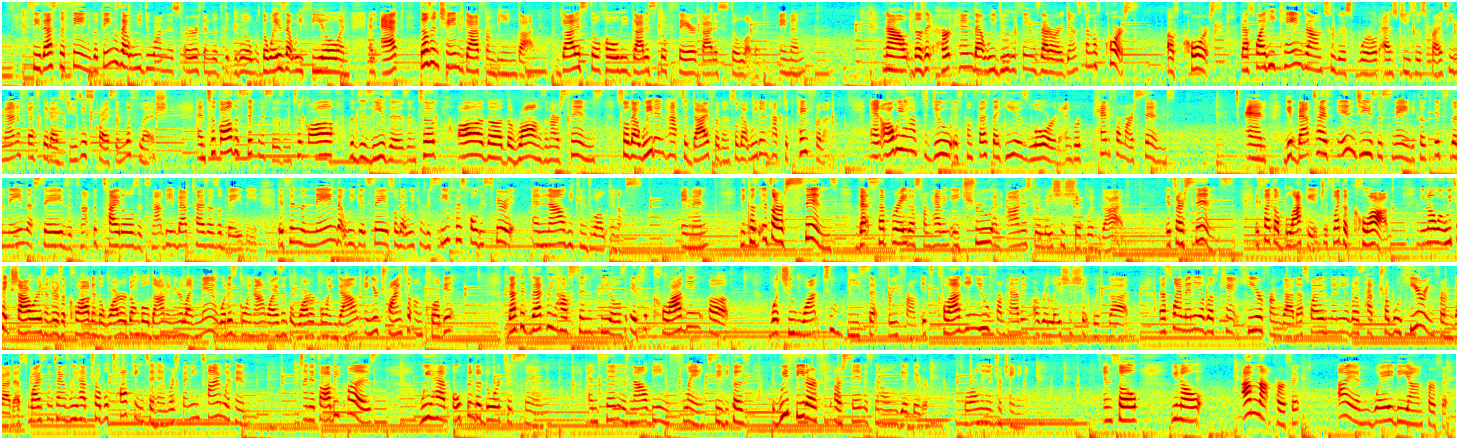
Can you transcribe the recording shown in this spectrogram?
See, that's the thing. The things that we do on this earth and the, the, the ways that we feel and, and act doesn't change God from being God. God is still holy, God is still fair, God is still loving. Amen. Now, does it hurt him that we do the things that are against him? Of course. Of course. That's why he came down to this world as Jesus Christ. He manifested as Jesus Christ in the flesh and took all the sicknesses and took all the diseases and took all the, the wrongs and our sins so that we didn't have to die for them, so that we didn't have to pay for them. And all we have to do is confess that He is Lord and repent from our sins and get baptized in Jesus' name because it's the name that saves. It's not the titles. It's not being baptized as a baby. It's in the name that we get saved so that we can receive His Holy Spirit and now He can dwell in us. Amen. Because it's our sins that separate us from having a true and honest relationship with God. It's our sins. It's like a blockage, it's like a clog. You know, when we take showers and there's a clog and the water don't go down and you're like, "Man, what is going on? Why isn't the water going down?" and you're trying to unplug it. That's exactly how sin feels. It's clogging up what you want to be set free from. It's clogging you from having a relationship with God. That's why many of us can't hear from God. That's why many of us have trouble hearing from God. That's why sometimes we have trouble talking to Him or spending time with Him. And it's all because we have opened a door to sin and sin is now being flamed. See, because if we feed our, our sin, it's going to only get bigger. We're only entertaining it. And so, you know, I'm not perfect. I am way beyond perfect.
